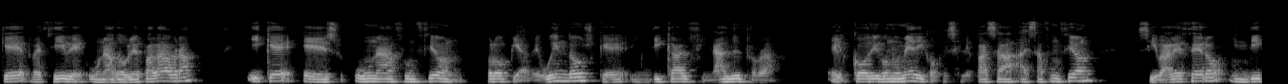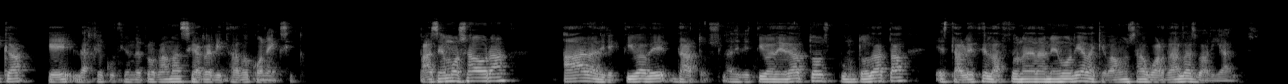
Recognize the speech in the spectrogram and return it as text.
que recibe una doble palabra y que es una función propia de Windows que indica el final del programa. El código numérico que se le pasa a esa función, si vale 0, indica que la ejecución del programa se ha realizado con éxito. Pasemos ahora a la directiva de datos. La directiva de datos.data establece la zona de la memoria en la que vamos a guardar las variables.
